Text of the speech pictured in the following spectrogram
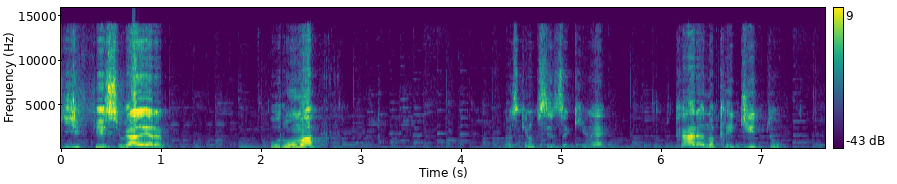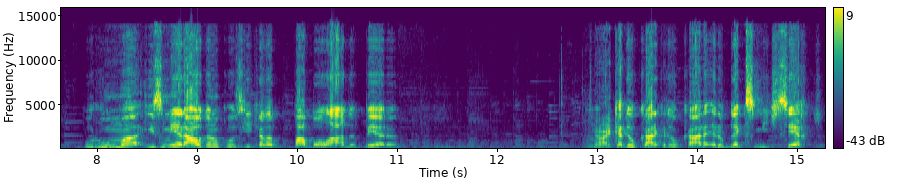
que difícil, galera. Por uma... Nossa, aqui não precisa disso aqui, né? Cara, eu não acredito. Por uma esmeralda eu não consegui aquela pabolada. Pera. Ai, cadê o cara? Cadê o cara? Era o Blacksmith, certo?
